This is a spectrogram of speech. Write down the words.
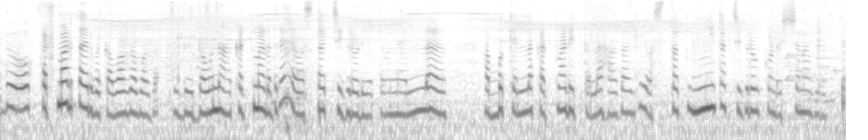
ಇದು ಕಟ್ ಮಾಡ್ತಾ ಇರ್ಬೇಕು ಅವಾಗ ಅವಾಗ. ಇದು ದೌನ ಕಟ್ ಮಾಡಿದ್ರೆ ಹೊಸ್ದಾಗಿ ಚಿಗುರೊಡಿಯುತ್ತೆ ಅವನ್ನೆಲ್ಲ ಹಬ್ಬಕ್ಕೆಲ್ಲ ಕಟ್ ಮಾಡಿತ್ತಲ್ಲ, ಹಾಗಾಗಿ ಹೊಸ್ದಾಗಿ ನೀಟಾಗಿ ಚಿಗುರೊಡ್ಕೊಂಡು ಎಷ್ಟು ಚೆನ್ನಾಗಿರುತ್ತೆ.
